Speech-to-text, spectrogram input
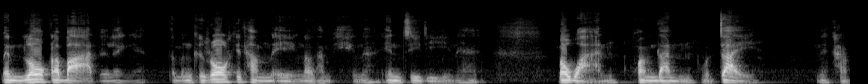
เป็นโรคระบาดหรืออะไรเงี้ยแต่มันคือโรคที่ทำเองเราทำเองนะ NCD นะฮะ บาหวาน ความดันหัวใจนะครับ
